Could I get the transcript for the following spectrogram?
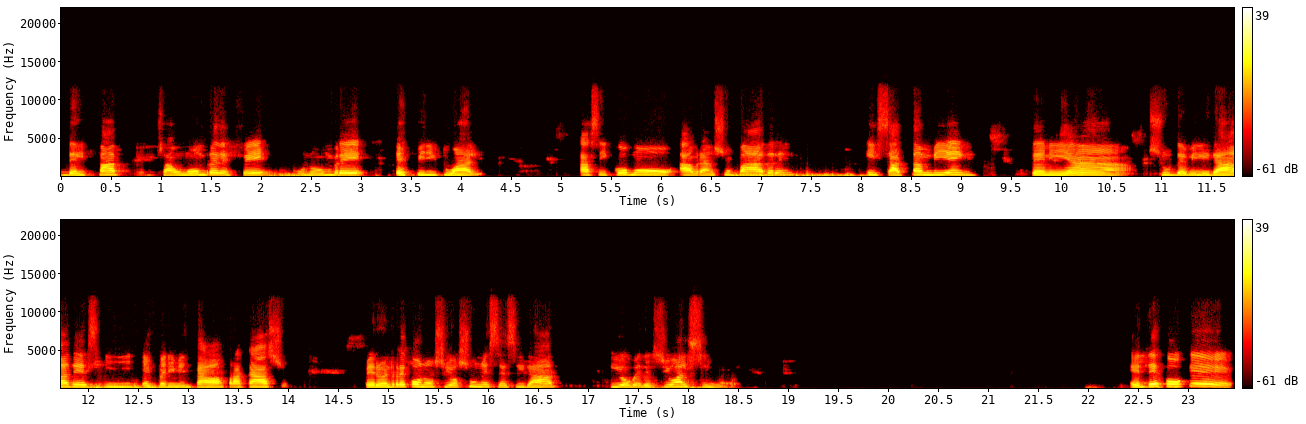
del pacto, o sea, un hombre de fe, un hombre espiritual, así como Abraham su padre, Isaac también tenía sus debilidades y experimentaba fracaso, pero él reconoció su necesidad y obedeció al Señor. Él dejó que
